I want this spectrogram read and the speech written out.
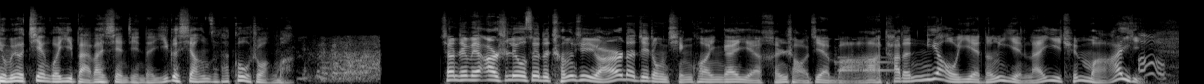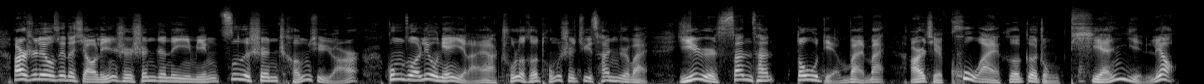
有没有见过一百万现金的一个箱子，它够装吗？像这位二十六岁的程序员的这种情况，应该也很少见吧？啊，他的尿液能引来一群蚂蚁。二十六岁的小林是深圳的一名资深程序员，工作六年以来啊，除了和同事聚餐之外，一日三餐都点外卖，而且酷爱喝各种甜饮料。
